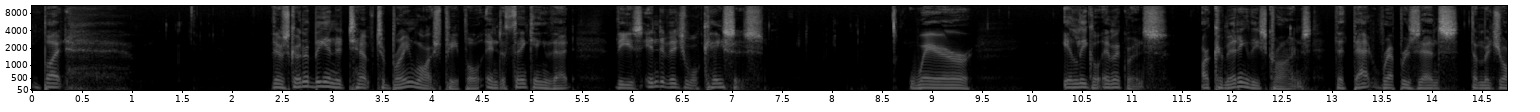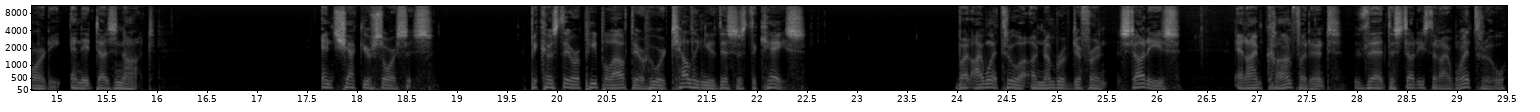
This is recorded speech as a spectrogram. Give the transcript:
But there's going to be an attempt to brainwash people into thinking that these individual cases where illegal immigrants are committing these crimes that that represents the majority and it does not and check your sources because there are people out there who are telling you this is the case but i went through a, a number of different studies and i'm confident that the studies that i went through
